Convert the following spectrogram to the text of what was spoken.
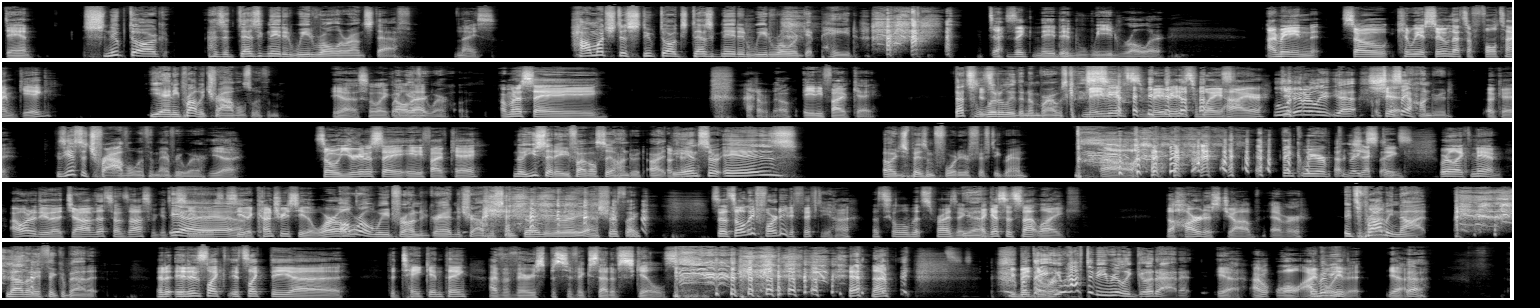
Dan, Snoop Dogg has a designated weed roller on staff. Nice. How much does Snoop Dogg's designated weed roller get paid? Designated weed roller. I mean, so can we assume that's a full time gig? Yeah, and he probably travels with him Yeah. So like, like all that. I'm gonna say, I don't know, 85k. That's It's- literally the number I was. Gonna Maybe say. it's maybe it's way higher. literally. Yeah, let's Shit. just say hundred Okay. because he has to travel with him everywhere. Yeah. So you're gonna say 85k? No, you said 85. I'll say 100. All right. The answer is oh, it just pays him 40 or 50 grand. Oh. I think we were makes projecting. We're like, man, I want to do that job. That sounds awesome. We get to Yeah, see the yeah, yeah. see the country, see the world. I'll roll weed for 100 grand to travel Snoop Dogg everywhere. Yeah, sure thing. So it's only 40 to 50, huh? That's a little bit surprising. Yeah. I guess it's not like the hardest job ever. It's probably not now that I think about it. It, it is like it's like the uh the taken thing. I have a very specific set of skills. You But made the you have to be really good at it. yeah. I well, I maybe- believe it. Yeah. Yeah.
